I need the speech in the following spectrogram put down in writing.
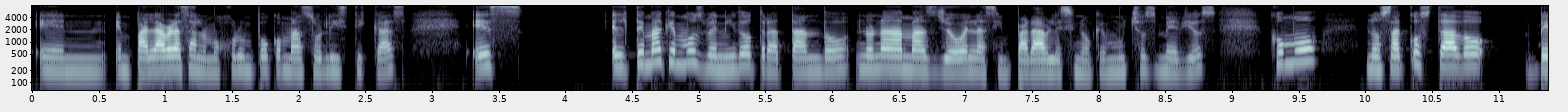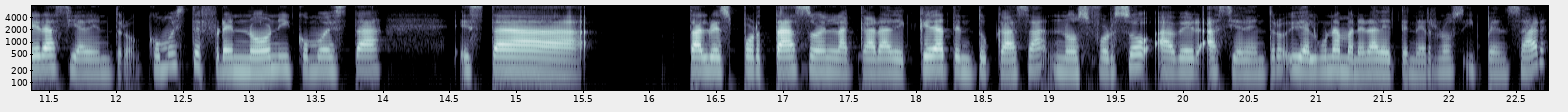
en, en, palabras a lo mejor un poco más holísticas, es el tema que hemos venido tratando, no nada más yo en las imparables, sino que muchos medios, cómo nos ha costado ver hacia adentro, cómo este frenón y cómo está esta tal vez portazo en la cara de quédate en tu casa nos forzó a ver hacia adentro y de alguna manera detenernos y pensar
